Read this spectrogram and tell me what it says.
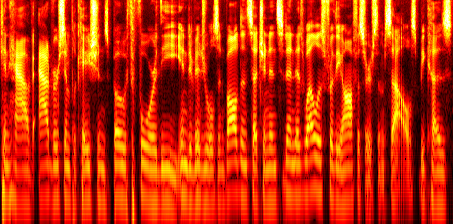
can have adverse implications both for the individuals involved in such an incident as well as for the officers themselves because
